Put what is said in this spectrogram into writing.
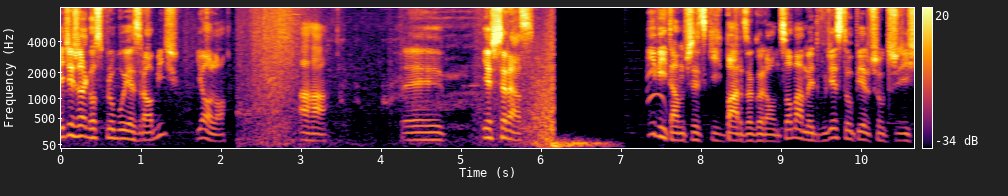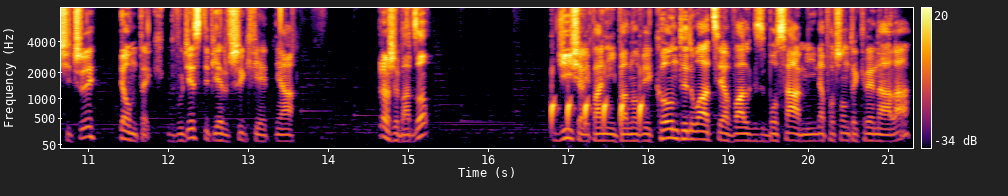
Wiecie, że ja go spróbuję zrobić? Jolo. Aha. Yy, jeszcze raz. I witam wszystkich bardzo gorąco. Mamy 21.33, piątek, 21 kwietnia. Proszę bardzo. Dzisiaj, panie i panowie, kontynuacja walk z bossami na początek Renala.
